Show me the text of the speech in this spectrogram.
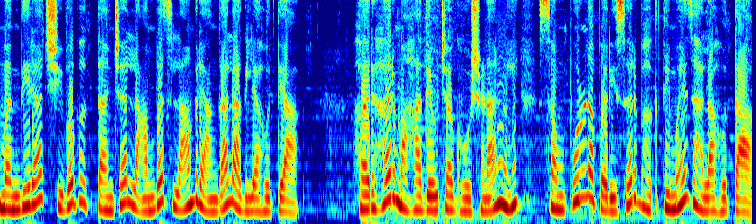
मंदिरात शिवभक्तांच्या लांबच लांब रांगा लागल्या होत्या. हर हर महादेवच्या घोषणांनी संपूर्ण परिसर भक्तिमय झाला होता.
